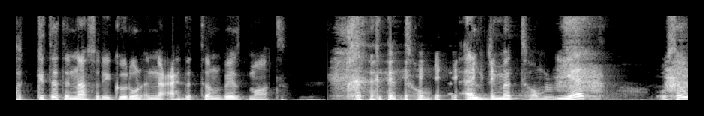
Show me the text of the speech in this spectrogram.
سكتت الناس اللي يقولون إن عهد ال turn based مات سكتتهم ألجمتهم يد وسو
